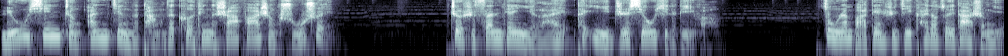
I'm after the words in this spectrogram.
刘鑫正安静的躺在客厅的沙发上熟睡。这是三天以来他一直休息的地方，纵然把电视机开到最大声音，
